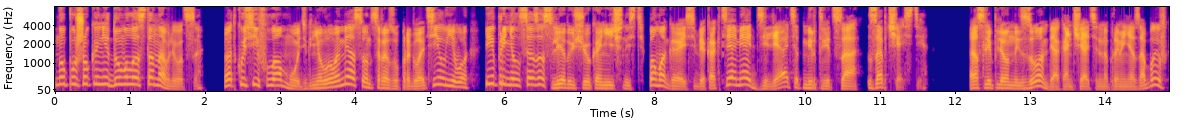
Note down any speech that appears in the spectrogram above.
но Пушок и не думал останавливаться. Откусив ломоть гнилого мяса, он сразу проглотил его и принялся за следующую конечность, помогая себе когтями отделять от мертвеца запчасти. Ослепленный зомби, окончательно про меня забыв,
